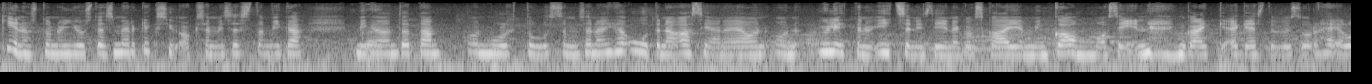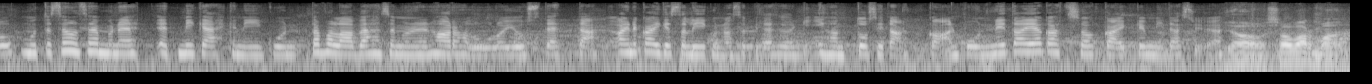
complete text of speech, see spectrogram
kiinnostunut just esimerkiksi juoksemisesta, mikä, mikä on, tota, on mulle tullut semmoisena ihan uutena asiana ja on, on ylittänyt itseni siinä, koska aiemmin kammosin kaikkea kestävyysurheilua. Mutta se on semmoinen, että mikä ehkä niin kuin, tavallaan vähän semmoinen harhaluulo just, että aina kaikessa liikunnassa pitäisi jotenkin ihan tosi tarkkaan punnita ja katsoa kaikki, mitä syö. Joo, se on varmaan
